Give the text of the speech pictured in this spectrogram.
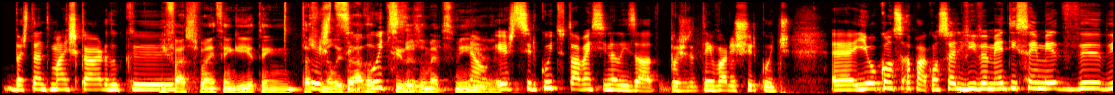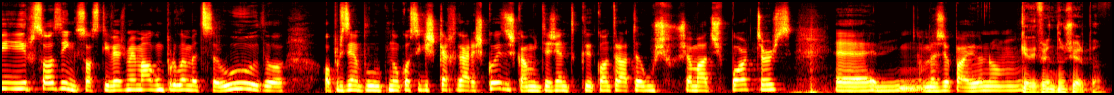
bastante mais caro do que. E faz bem, tem guia, tem, está este sinalizado, circuito, precisas do MapsMe? Não, este circuito está bem sinalizado, depois tem vários circuitos. Uh, e eu aconselho, opá, aconselho vivamente e sem medo de, de, ir sozinho, só se tiveres mesmo algum problema de saúde ou, ou por exemplo, que não consegues carregar as coisas, que há muita gente que contrata os chamados porters, uh, mas opá, eu não. Que é diferente de um Sherpa.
